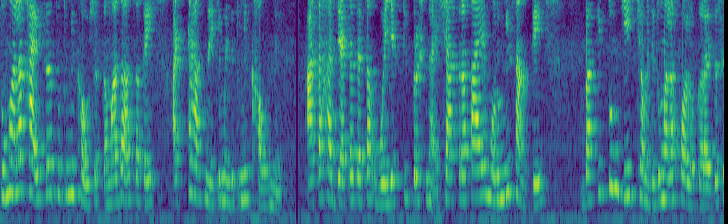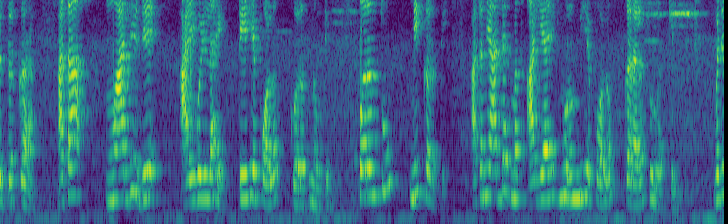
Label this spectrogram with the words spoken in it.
तुम्हाला खायचं तर तुम्ही खाऊ शकता. माझा असा काही अट्टहास नाही की म्हणजे तुम्ही खाऊ नये. आता हा ज्याचा त्याचा वैयक्तिक प्रश्न आहे. शास्त्रात आहे म्हणून मी सांगते. बाकी तुमची इच्छा म्हणजे तुम्हाला फॉलो करायचं असेल तर करा. आता माझे जे आई वडील आहे ते हे फॉलो करत नव्हते. परंतु मी करते. आता मी अध्यात्मात आली आहे म्हणून मी हे फॉलो करायला सुरुवात केली. म्हणजे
